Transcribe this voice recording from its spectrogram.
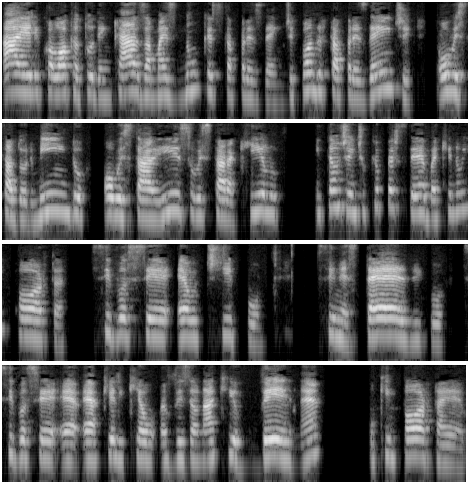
ah, ele coloca tudo em casa, mas nunca está presente. Quando está presente, ou está dormindo, ou está isso, ou está aquilo. Então, gente, o que eu percebo é que não importa se você é o tipo sinestésico, se você é, é aquele que é o visionário que vê, né? O que importa é,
